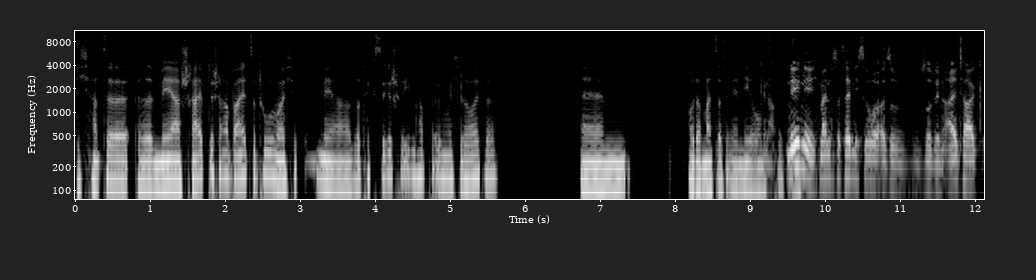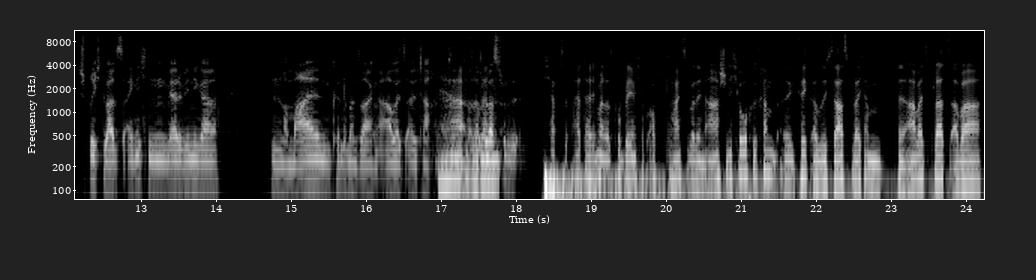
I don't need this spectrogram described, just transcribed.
ich hatte äh, mehr Schreibtischarbeit zu tun, weil ich mehr so Texte geschrieben habe für irgendwelche Leute. Ähm, oder meinst du das eher Genau. Nee, nee, ich meine das tatsächlich so, also so den Alltag, sprich, du hattest eigentlich einen mehr oder weniger einen normalen, könnte man sagen, Arbeitsalltag. Ja, also aber du dann- hast schon, ich hab's, hatte halt immer das Problem, ich habe oft tagsüber den Arsch nicht hochgekriegt. Also ich saß vielleicht am äh, Arbeitsplatz, aber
